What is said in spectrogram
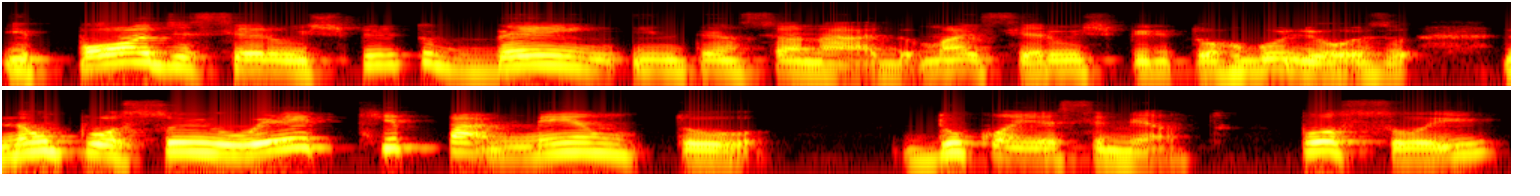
E pode ser um espírito bem intencionado, mas ser um espírito orgulhoso. Não possui o equipamento do conhecimento. Possui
